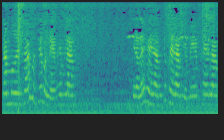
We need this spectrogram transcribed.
50 60 cái bằng đẹp 25 thì là lấy 25 chút 25 giùm em 25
